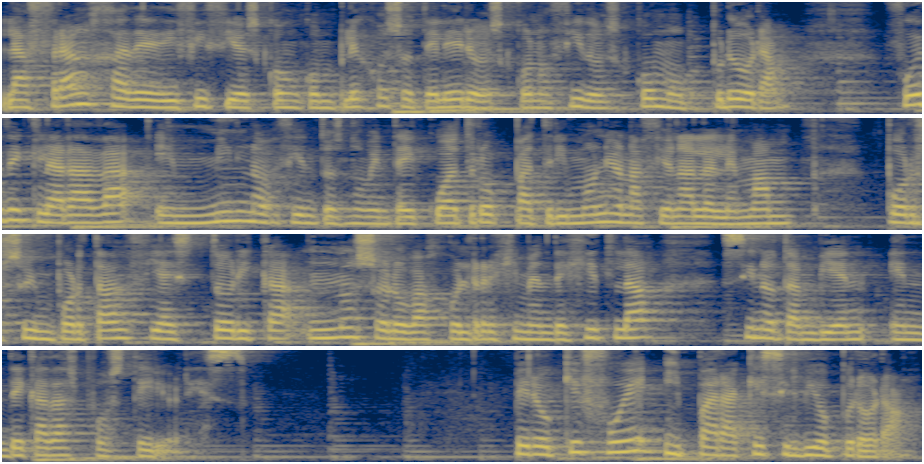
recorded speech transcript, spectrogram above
la franja de edificios con complejos hoteleros conocidos como Prora fue declarada en 1994 Patrimonio Nacional Alemán por su importancia histórica no solo bajo el régimen de Hitler, sino también en décadas posteriores. Pero ¿qué fue y para qué sirvió Prora?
